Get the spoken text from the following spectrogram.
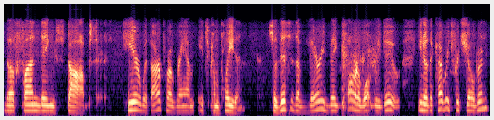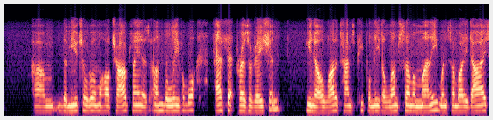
the funding stops. Here with our program, it's completed. So this is a very big part of what we do. You know, the coverage for children, um, the Mutual of Omaha Child Plan is unbelievable. Asset preservation, you know, a lot of times people need a lump sum of money when somebody dies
